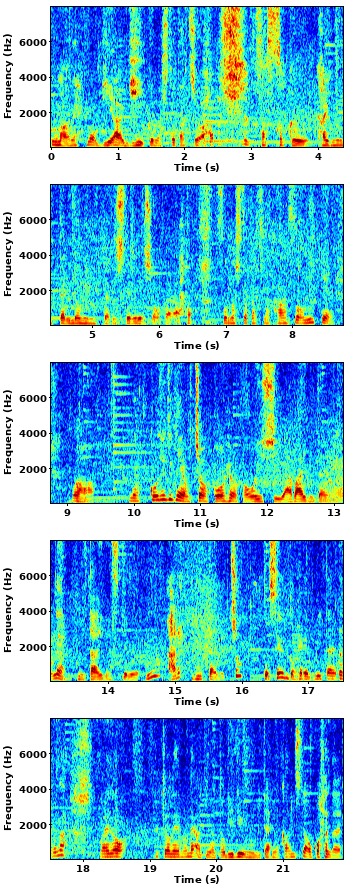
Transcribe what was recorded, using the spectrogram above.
今はね、もうビアギークの人たちは 早速買いに行ったり飲みに行ったりしてるでしょうから、その人たちの感想を見て、まあね、個人的には超高評価、美味しい、やばいみたいなのをね、見たいですけど、ん？あれ？みたいな、ちょっと鮮度変みたいなのが、前の去年のね、秋のトリリウムみたいな感じでは起こらない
